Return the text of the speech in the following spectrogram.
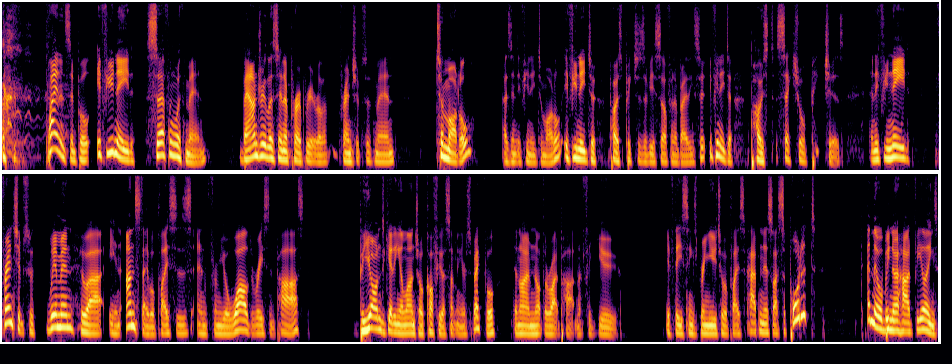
plain and simple, if you need surfing with men, boundaryless inappropriate friendships with men, to model, as in if you need to model, if you need to post pictures of yourself in a bathing suit, if you need to post sexual pictures, and if you need friendships with women who are in unstable places and from your wild recent past, beyond getting a lunch or coffee or something respectful, then I am not the right partner for you. If these things bring you to a place of happiness, I support it, and there will be no hard feelings.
